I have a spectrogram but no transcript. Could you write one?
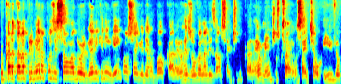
e o cara está na primeira posição lá do orgânico e ninguém consegue derrubar o cara. Eu resolvo analisar o site do cara. Realmente o site é horrível,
